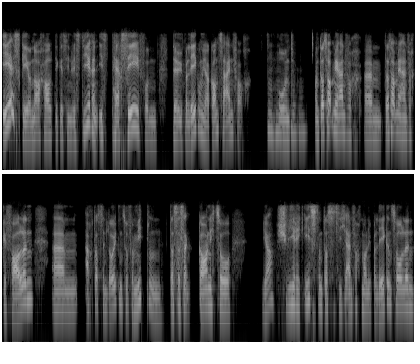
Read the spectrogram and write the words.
ESG und nachhaltiges Investieren ist per se von der Überlegung ja ganz einfach. Mhm. Und, Mhm. und das hat mir einfach, ähm, das hat mir einfach gefallen, ähm, auch das den Leuten zu vermitteln, dass es gar nicht so ja, schwierig ist und dass sie sich einfach mal überlegen sollen,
